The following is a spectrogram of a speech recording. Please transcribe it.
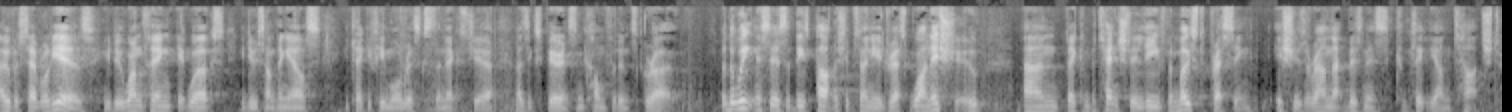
over several years. You do one thing, it works, you do something else, you take a few more risks the next year as experience and confidence grow. But the weakness is that these partnerships only address one issue and they can potentially leave the most pressing issues around that business completely untouched.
